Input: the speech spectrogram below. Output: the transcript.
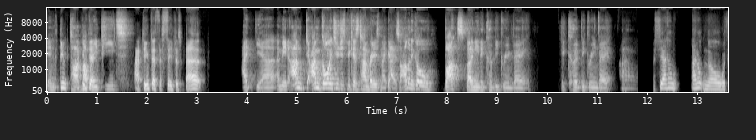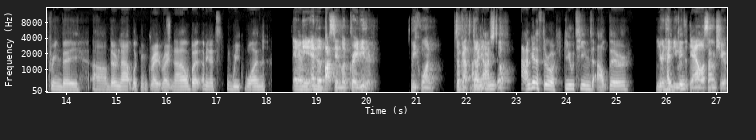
and think- talk about that- repeat? I think that's the safest bet. I yeah. I mean, I'm I'm going to just because Tom Brady's my guy, so I'm gonna go Bucs. But I mean, it could be Green Bay. It could be Green Bay. Oh, See, I don't, I don't know with Green Bay. Um, they're not looking great right now, but I mean, it's week one. And I mean, and the Bucs didn't look great either. Week one, still got the I mean, W. I'm- so I'm gonna throw a few teams out there. you're going I hitting me with the Dallas, aren't you?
